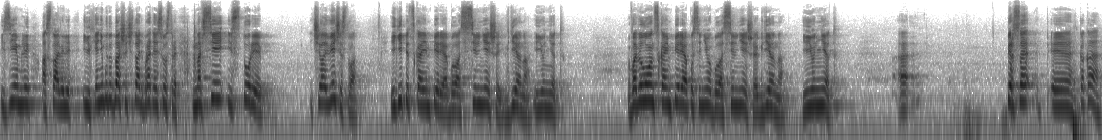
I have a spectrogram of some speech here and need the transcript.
и земли оставили их. Я не буду дальше читать, братья и сестры, на всей истории человечества Египетская империя была сильнейшей. Где она? Ее нет. Вавилонская империя после нее была сильнейшая. Где она? Ее нет. Э, Перса, э, какая?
